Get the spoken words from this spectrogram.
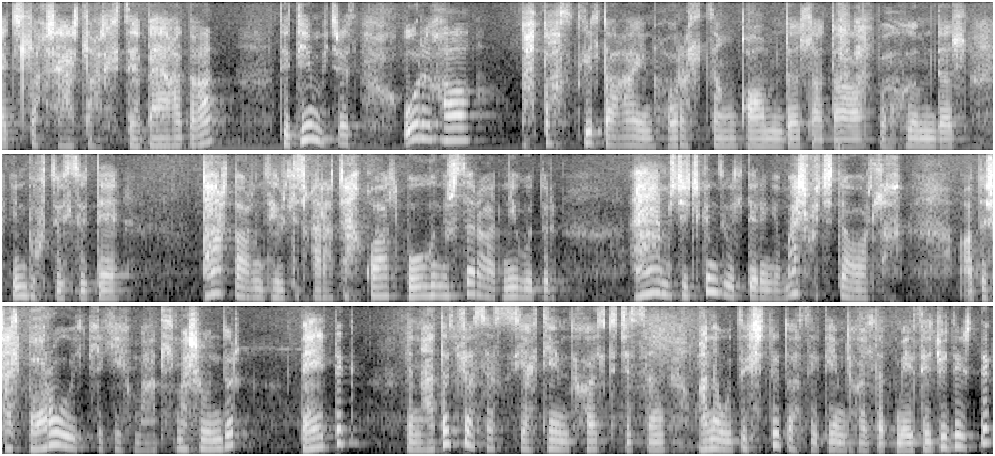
ажиллах шаардлага хэрэгцээ байгаад байгаа. Тэгээ тийм учраас өөрийнхөө доторх сэтгэлд байгаа энэ хуралцсан гомдол одоо бухимдал энэ бүх зүйлсүүдээ доор доор нь цэвэрлэж гаргаж авахгүй бол бөөгнөрсөөр аваад нэг өдөр амар жижигэн зүйл дээр ингээ маш хүчтэй уурлах одоо шал буруу үйлдэл хийх магадлал маш өндөр байдаг. Тэгээ надад ч бас яг тийм тохиолдож исэн. Манай үзэгчдэд бас тийм тохиолдод мессежүүд ирдэг.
